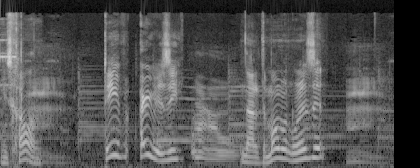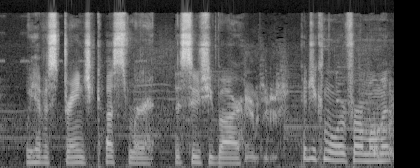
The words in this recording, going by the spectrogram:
he's calling. Dave, are you busy? Not at the moment. What is it? We have a strange customer at the sushi bar. Could you come over for a moment?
